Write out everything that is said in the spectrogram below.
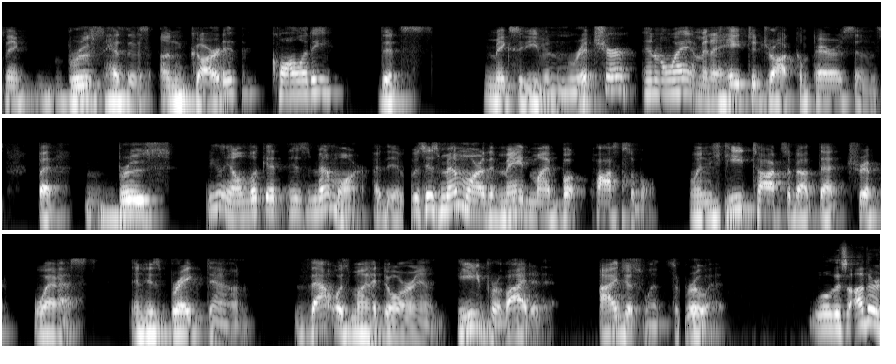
think bruce has this unguarded quality that's makes it even richer in a way i mean i hate to draw comparisons but bruce you know look at his memoir it was his memoir that made my book possible when he talks about that trip west and his breakdown, that was my door in. He provided it. I just went through it. Well, this other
